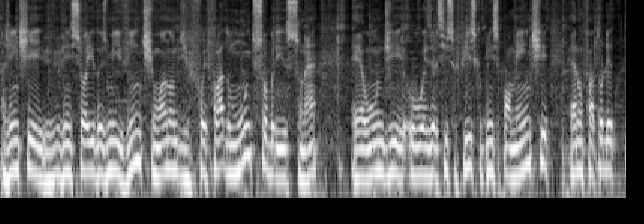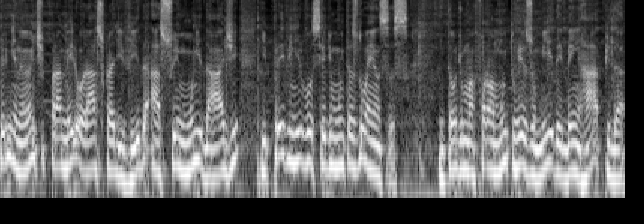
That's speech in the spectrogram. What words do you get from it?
A gente vivenciou aí 2020, um ano onde foi falado muito sobre isso, né? É onde o exercício físico, principalmente, era um fator determinante para melhorar a sua qualidade de vida, a sua imunidade e prevenir você de muitas doenças. Então, de uma forma muito resumida e bem rápida,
